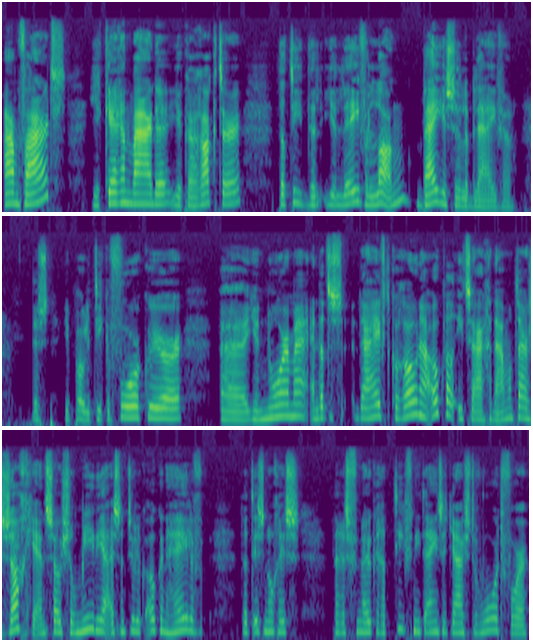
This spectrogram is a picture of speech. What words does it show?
aanvaardt, je kernwaarden, je karakter, dat die de, je leven lang bij je zullen blijven. Dus je politieke voorkeur, uh, je normen. En dat is, daar heeft corona ook wel iets aan gedaan, want daar zag je. En social media is natuurlijk ook een hele. Dat is nog eens. Daar is verneukeratief niet eens het juiste woord voor.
